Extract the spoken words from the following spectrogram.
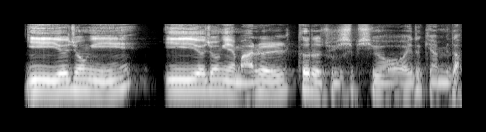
이 여종이 이 여종의 말을 들어 주십시오. 이렇게 합니다.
